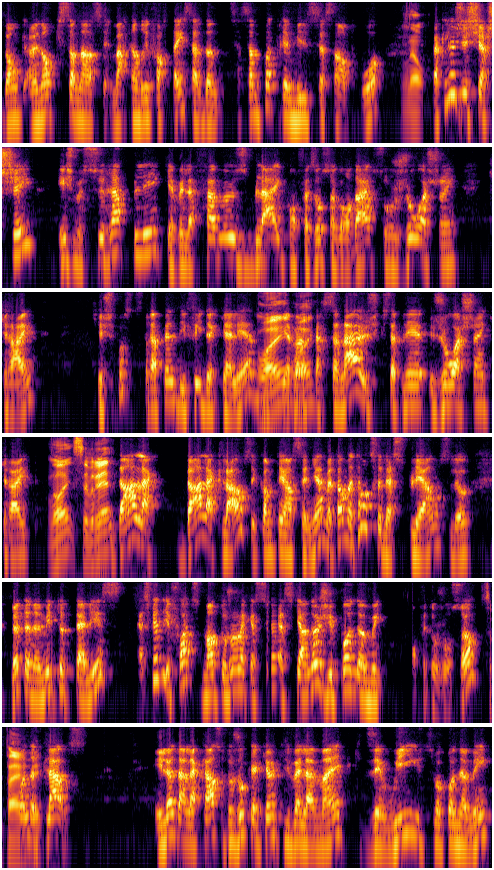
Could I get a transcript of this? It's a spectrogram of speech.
Donc, un nom qui sonne ancien. Marc-André Fortin, ça donne, ça sonne pas très 1703. Non. Fait que là, j'ai cherché et je me suis rappelé qu'il y avait la fameuse blague qu'on faisait au secondaire sur Joachim Crête. Je sais pas si tu te rappelles des filles de Caleb. Ouais, il y avait ouais. un personnage qui s'appelait Joachim Crête. Oui, c'est vrai. Dans la, dans la classe, et comme tu es enseignant, mettons, mettons, tu fais de la suppléance, là, là tu as nommé toute ta liste. Est-ce que des fois, tu demandes toujours la question, est-ce qu'il y en a que j'ai pas nommé? On fait toujours ça. Peut pas notre classe. Et là, dans la classe, il y a toujours quelqu'un qui levait la main et qui disait Oui, tu ne m'as pas nommé.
